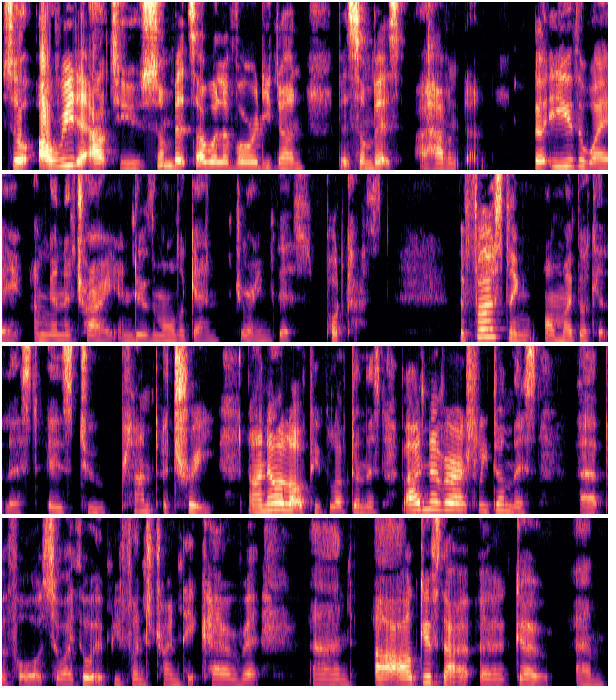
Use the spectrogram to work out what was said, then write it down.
So I'll read it out to you. Some bits I will have already done, but some bits I haven't done. But either way, I'm going to try and do them all again during this podcast. The first thing on my bucket list is to plant a tree. Now, I know a lot of people have done this, but I've never actually done this uh, before, so I thought it'd be fun to try and take care of it, and I'll give that a go um,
